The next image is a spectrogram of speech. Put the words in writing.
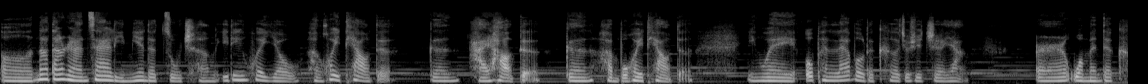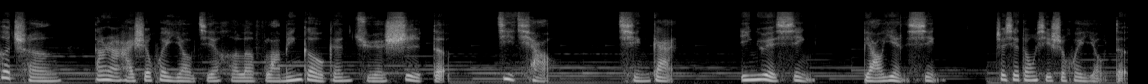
呃，那当然在里面的组成一定会有很会跳的，跟还好的，跟很不会跳的，因为 open level 的课就是这样。而我们的课程当然还是会有结合了 Flamingo 跟爵士的技巧、情感、音乐性、表演性这些东西是会有的。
